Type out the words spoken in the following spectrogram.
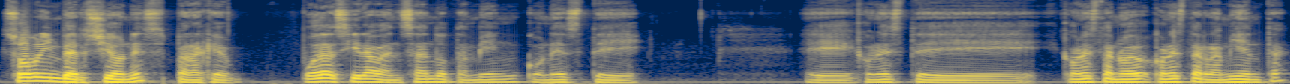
sobre inversiones para que puedas ir avanzando también con este eh, con, este, con, esta nueva, con esta herramienta.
